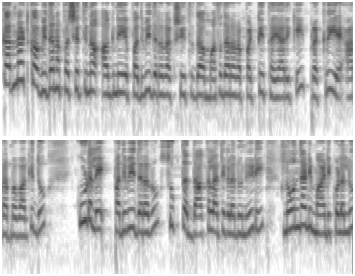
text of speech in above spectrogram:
ಕರ್ನಾಟಕ ವಿಧಾನ ಪರಿಷತ್ತಿನ ಆಗ್ನೇಯ ಪದವೀಧರರ ಕ್ಷೇತ್ರದ ಮತದಾರರ ಪಟ್ಟಿ ತಯಾರಿಕೆ ಪ್ರಕ್ರಿಯೆ ಆರಂಭವಾಗಿದ್ದು ಕೂಡಲೇ ಪದವೀಧರರು ಸೂಕ್ತ ದಾಖಲಾತಿಗಳನ್ನು ನೀಡಿ ನೋಂದಣಿ ಮಾಡಿಕೊಳ್ಳಲು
